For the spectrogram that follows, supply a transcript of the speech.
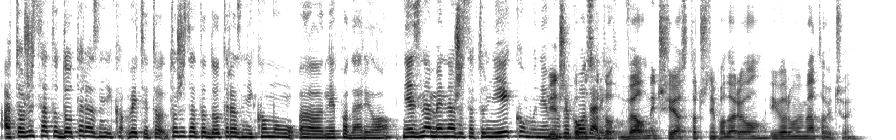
A to, že sa to doteraz, niko, viete, to, to, že sa to doteraz nikomu uh, nepodarilo, neznamená, že sa to niekomu nemôže viete, podariť. sa to veľmi čiastočne podarilo Igorovi Matovičovi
